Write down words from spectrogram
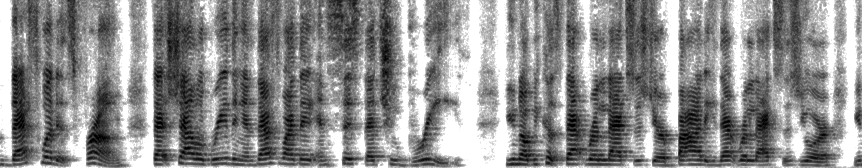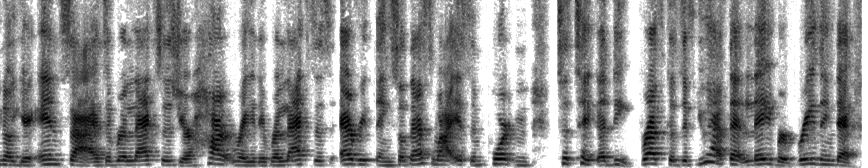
that's what it's from that shallow breathing. And that's why they insist that you breathe you know, because that relaxes your body, that relaxes your, you know, your insides, it relaxes your heart rate, it relaxes everything. So that's why it's important to take a deep breath. Because if you have that labor breathing, that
